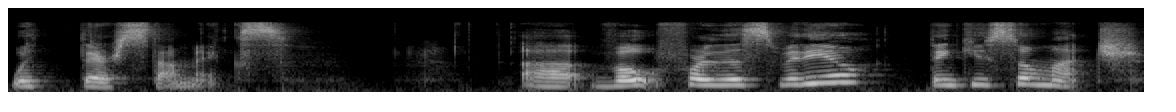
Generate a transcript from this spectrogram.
with their stomachs. Uh, vote for this video. Thank you so much.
